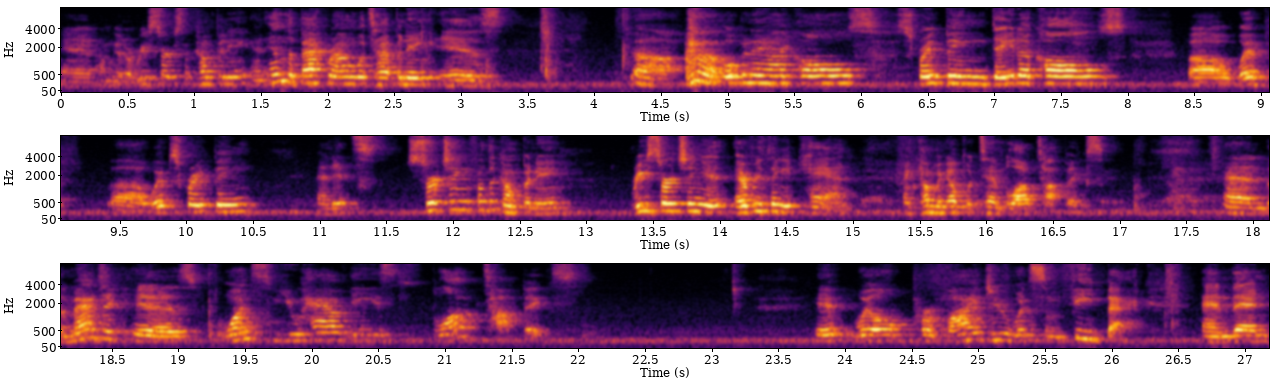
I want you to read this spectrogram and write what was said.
and I'm going to research the company. And in the background, what's happening is uh, OpenAI calls, scraping data calls, uh, web uh, web scraping, and it's searching for the company, researching it everything it can, and coming up with ten blog topics. And the magic is once you have these blog topics, it will provide you with some feedback, and then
